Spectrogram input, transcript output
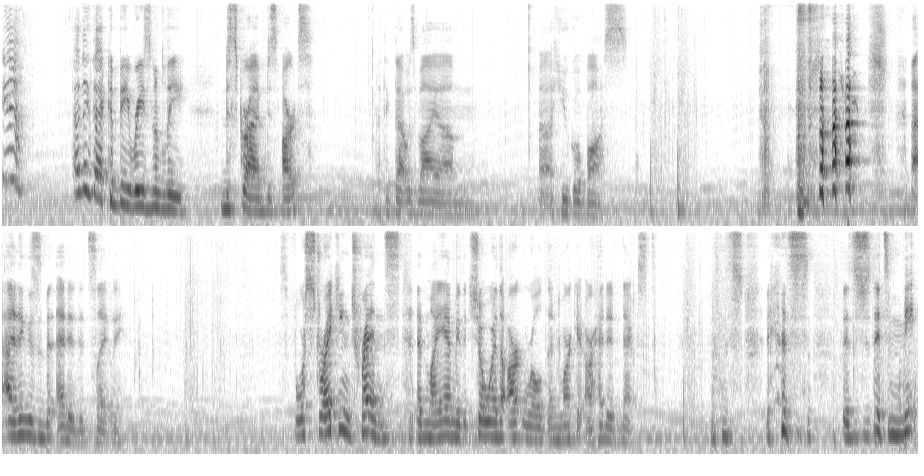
Yeah. I think that could be reasonably described as art. I think that was by um, uh, Hugo Boss. I, think this has been edited slightly. Four striking trends at Miami that show where the art world and market are headed next. it's, it's, it's just, it's me.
